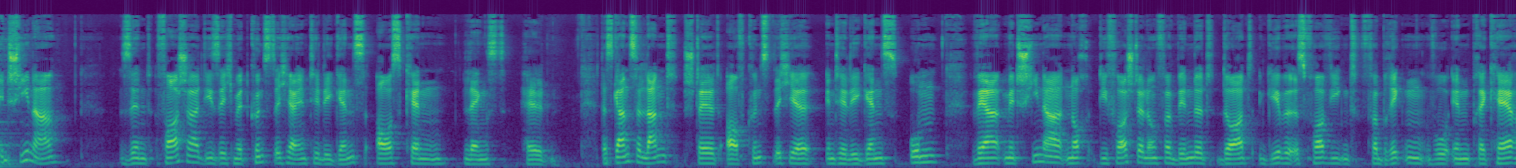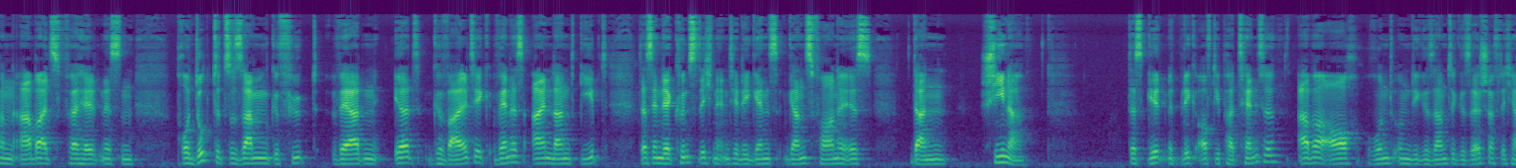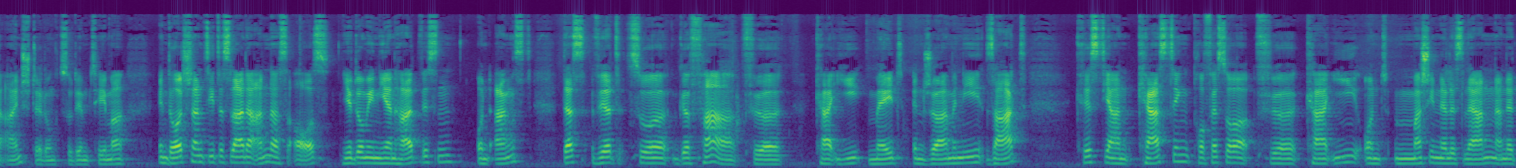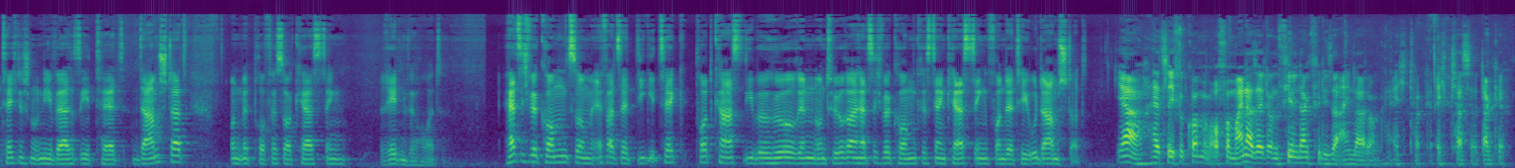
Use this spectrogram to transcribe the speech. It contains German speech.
In China sind Forscher, die sich mit künstlicher Intelligenz auskennen, längst Helden. Das ganze Land stellt auf künstliche Intelligenz um. Wer mit China noch die Vorstellung verbindet, dort gebe es vorwiegend Fabriken, wo in prekären Arbeitsverhältnissen Produkte zusammengefügt werden, irrt gewaltig. Wenn es ein Land gibt, das in der künstlichen Intelligenz ganz vorne ist, dann China. Das gilt mit Blick auf die Patente, aber auch rund um die gesamte gesellschaftliche Einstellung zu dem Thema. In Deutschland sieht es leider anders aus. Hier dominieren Halbwissen und Angst. Das wird zur Gefahr für KI Made in Germany, sagt Christian Kersting, Professor für KI und maschinelles Lernen an der Technischen Universität Darmstadt. Und mit Professor Kersting reden wir heute. Herzlich willkommen zum FAZ Digitech Podcast, liebe Hörerinnen und Hörer. Herzlich willkommen, Christian Kersting von der TU Darmstadt. Ja, herzlich willkommen auch von meiner Seite und vielen Dank für diese Einladung. Echt, echt klasse. Danke.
